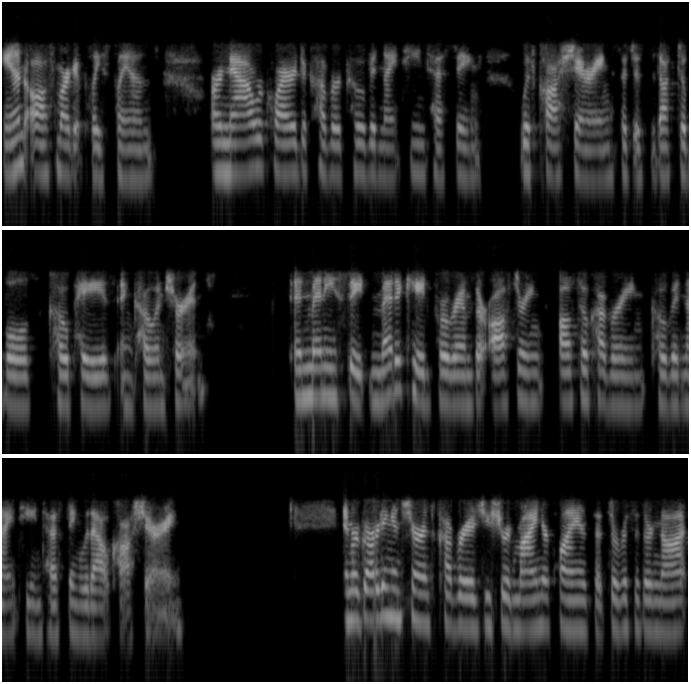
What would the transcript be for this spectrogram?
and off marketplace plans, are now required to cover COVID 19 testing with cost sharing, such as deductibles, co-pays, and co-insurance. And many state Medicaid programs are also covering COVID 19 testing without cost sharing. And regarding insurance coverage, you should remind your clients that services are not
